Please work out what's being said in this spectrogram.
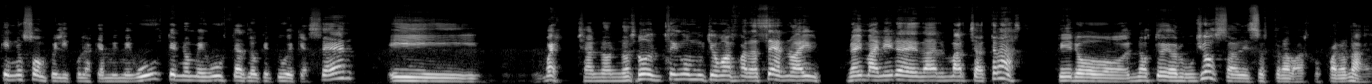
que no son películas que a mí me gusten, no me gusta lo que tuve que hacer y bueno, ya no, no, tengo mucho más para hacer, no hay, no hay manera de dar marcha atrás, pero no estoy orgullosa de esos trabajos, para nada.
